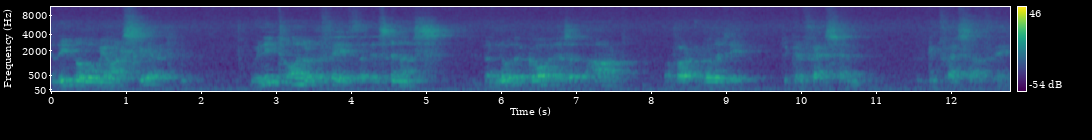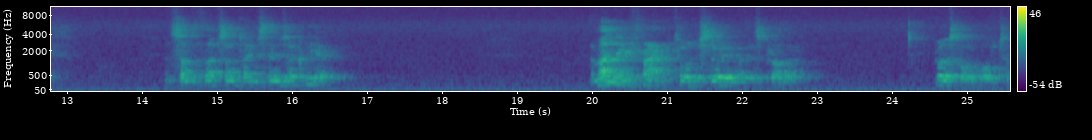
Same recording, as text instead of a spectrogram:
and even though we are scared, we need to honour the faith that is in us and know that God is at the heart of our ability to confess Him and confess our faith. And some, sometimes things are clear. A man named Frank told a story about his brother. His brother's called Walter.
